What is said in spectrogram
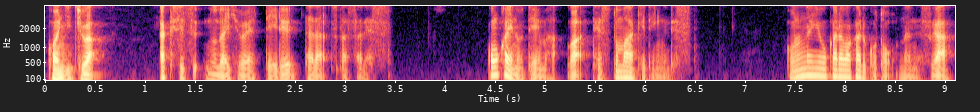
こんにちは。アクシスの代表をやっている多田翼です。今回のテーマはテストマーケティングです。この内容からわかることなんですが、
